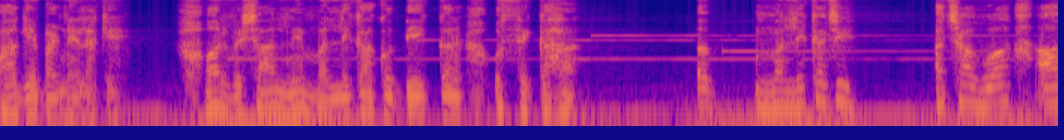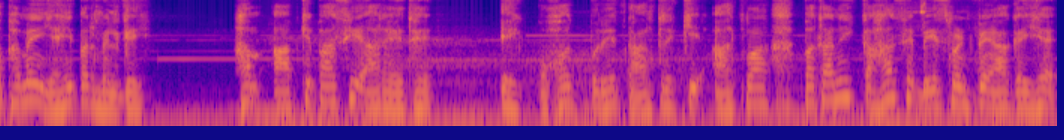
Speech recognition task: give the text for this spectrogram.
आगे बढ़ने लगे। और विशाल ने मल्लिका को देखकर उससे कहा मल्लिका जी अच्छा हुआ आप हमें यहीं पर मिल गई। हम आपके पास ही आ रहे थे। एक बहुत बुरे तांत्रिक की आत्मा पता नहीं कहाँ से बेसमेंट में आ गई है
